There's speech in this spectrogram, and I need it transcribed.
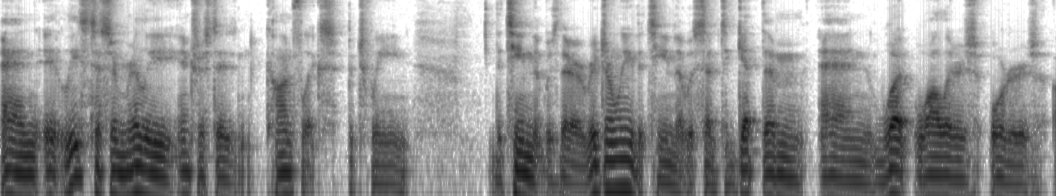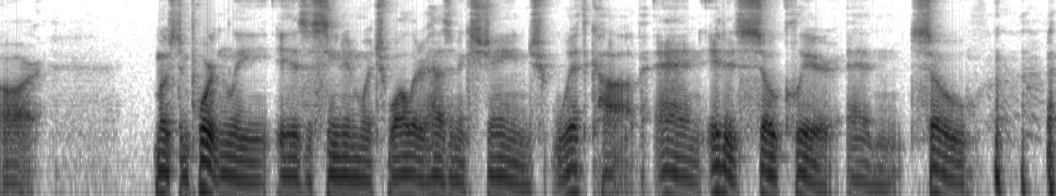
and it leads to some really interesting conflicts between the team that was there originally, the team that was sent to get them, and what Waller's orders are. Most importantly, is a scene in which Waller has an exchange with Cobb, and it is so clear and so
